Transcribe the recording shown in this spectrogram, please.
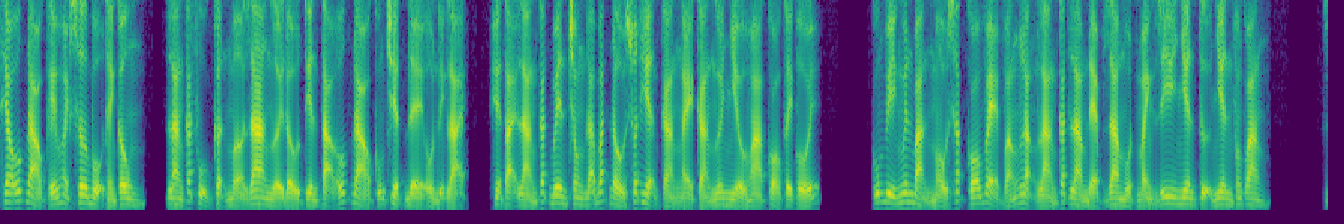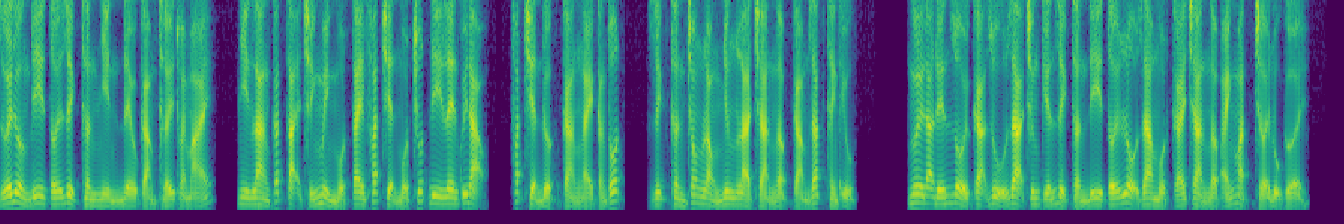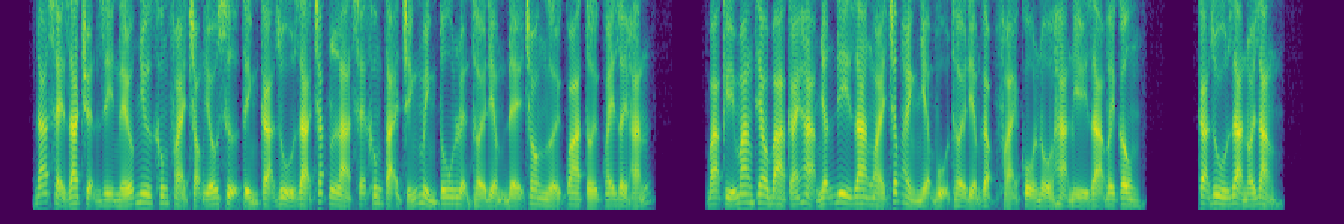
Theo ốc đảo kế hoạch sơ bộ thành công, làng cắt phụ cận mở ra người đầu tiên tạo ốc đảo cũng triệt để ổn định lại. Hiện tại làng cắt bên trong đã bắt đầu xuất hiện càng ngày càng ngươi nhiều hoa cỏ cây cối. Cũng vì nguyên bản màu sắc có vẻ vắng lặng làng cắt làm đẹp ra một mảnh di nhiên tự nhiên phong quang dưới đường đi tới dịch thần nhìn đều cảm thấy thoải mái, nhìn làng cắt tại chính mình một tay phát triển một chút đi lên quỹ đạo, phát triển được càng ngày càng tốt, dịch thần trong lòng nhưng là tràn ngập cảm giác thành tựu. Ngươi đã đến rồi cả rủ dạ chứng kiến dịch thần đi tới lộ ra một cái tràn ngập ánh mặt trời nụ cười. Đã xảy ra chuyện gì nếu như không phải trọng yếu sự tình cả dù dạ chắc là sẽ không tại chính mình tu luyện thời điểm để cho người qua tới quay dày hắn. Bà kỳ mang theo ba cái hạ nhẫn đi ra ngoài chấp hành nhiệm vụ thời điểm gặp phải cổ nổ hạ nghỉ dạ vây công. Cả dù dạ nói rằng,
